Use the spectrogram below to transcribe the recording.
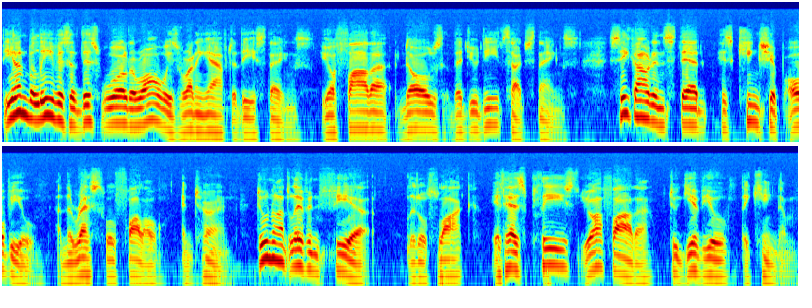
The unbelievers of this world are always running after these things. Your Father knows that you need such things. Seek out instead his kingship over you, and the rest will follow in turn. Do not live in fear, little flock. It has pleased your Father to give you the kingdom.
